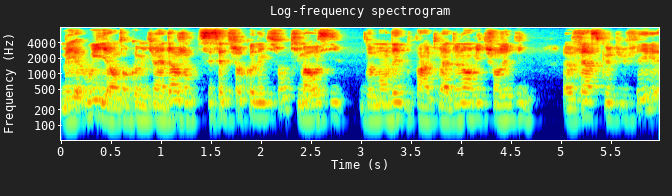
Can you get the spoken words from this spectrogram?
Mais, oui, en tant que community manager, c'est cette surconnexion qui m'a aussi demandé, enfin qui m'a donné envie de changer de vie. Faire ce que tu fais,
